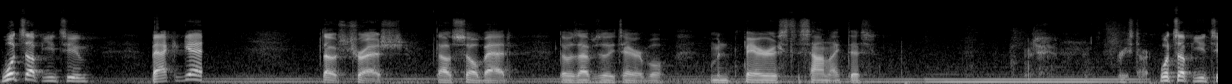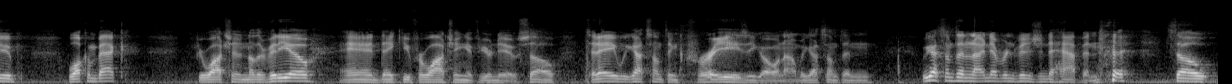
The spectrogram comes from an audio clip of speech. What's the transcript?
What's up YouTube? Back again. That was trash. That was so bad. That was absolutely terrible. I'm embarrassed to sound like this. Restart. What's up YouTube? Welcome back if you're watching another video and thank you for watching if you're new. So today we got something crazy going on. We got something we got something that I never envisioned to happen. so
